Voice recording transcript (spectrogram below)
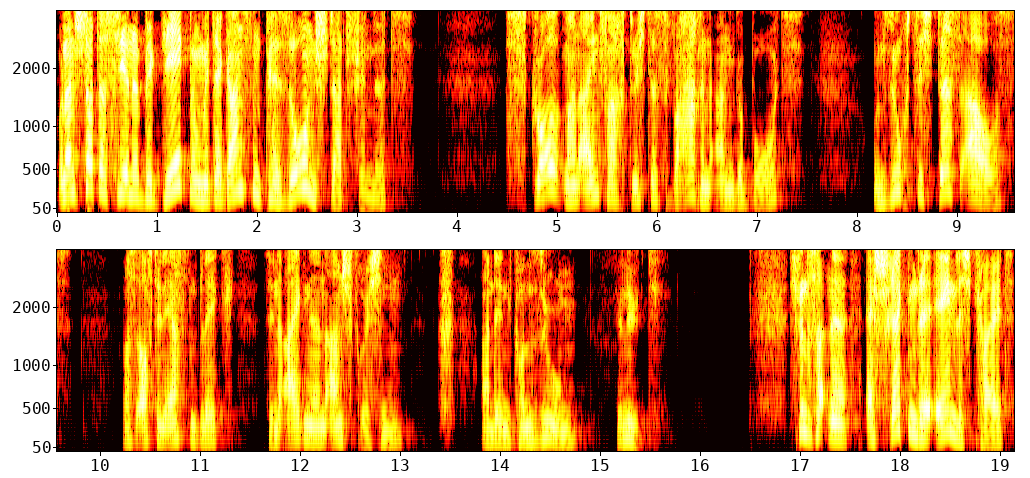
Und anstatt dass hier eine Begegnung mit der ganzen Person stattfindet, scrollt man einfach durch das Warenangebot und sucht sich das aus, was auf den ersten Blick den eigenen Ansprüchen an den Konsum genügt. Ich finde, es hat eine erschreckende Ähnlichkeit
